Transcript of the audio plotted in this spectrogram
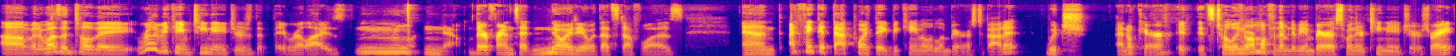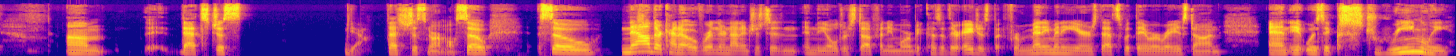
um, and it wasn't until they really became teenagers that they realized, mm, no, their friends had no idea what that stuff was. And I think at that point they became a little embarrassed about it, which I don't care. It, it's totally normal for them to be embarrassed when they're teenagers, right? Um, that's just, yeah, that's just normal. So, so now they're kind of over and they're not interested in, in the older stuff anymore because of their ages. But for many, many years, that's what they were raised on. And it was extremely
